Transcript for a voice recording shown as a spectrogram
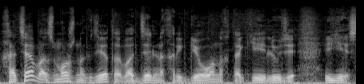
Хотя, возможно, где-то в отдельных регионах такие люди есть.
